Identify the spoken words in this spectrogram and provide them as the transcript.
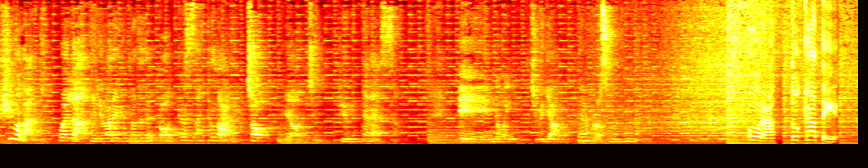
scivolate qua là nelle varie puntate del podcast a trovare ciò che oggi più vi interessa. E noi ci vediamo nella prossima puntata. Ora tocca a te!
